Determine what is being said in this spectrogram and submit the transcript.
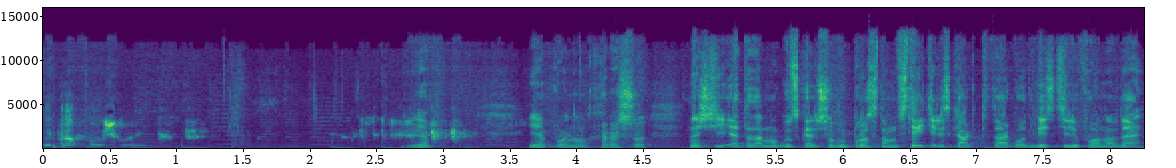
и прослушивают. Я, я понял, хорошо. Значит, я тогда могу сказать, что вы просто там встретились как-то так вот, без телефонов, да?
